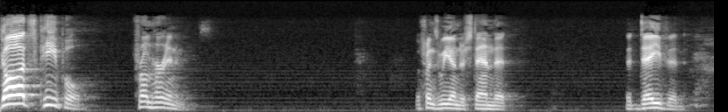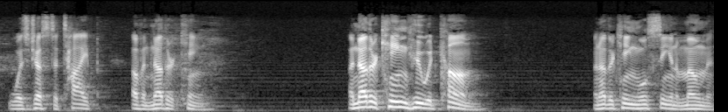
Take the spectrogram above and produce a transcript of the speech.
God's people from her enemies. But friends, we understand that, that David was just a type of another king. Another king who would come. Another king we'll see in a moment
